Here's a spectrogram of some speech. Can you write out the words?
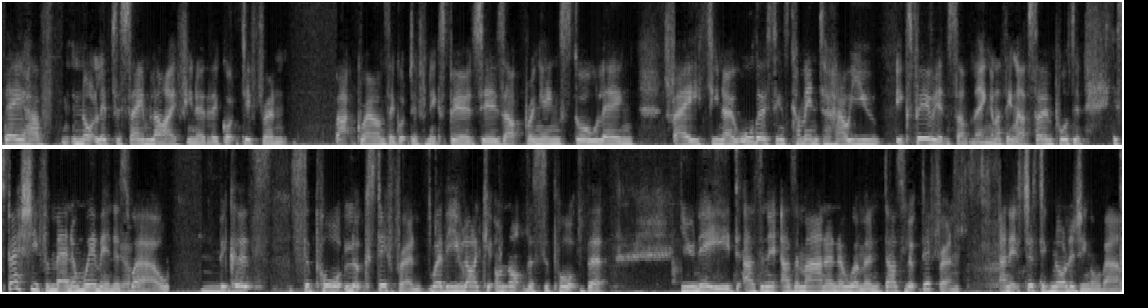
they have not lived the same life. You know, they've got different backgrounds, they've got different experiences, upbringing, schooling, faith, you know, all those things come into how you experience something. And I think that's so important, especially for men and women as Yeah. well, hmm. because support looks different, whether you like it or not, the support that you need as an as a man and a woman does look different. And it's just acknowledging all that.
